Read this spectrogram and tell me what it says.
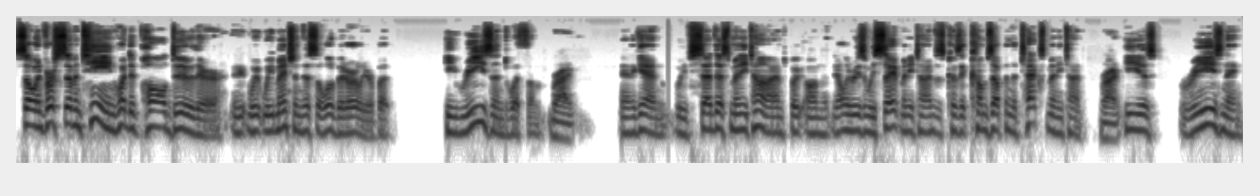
So in verse 17, what did Paul do there? We, we mentioned this a little bit earlier, but he reasoned with them. Right. And again, we've said this many times, but on the, the only reason we say it many times is because it comes up in the text many times. Right. He is reasoning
